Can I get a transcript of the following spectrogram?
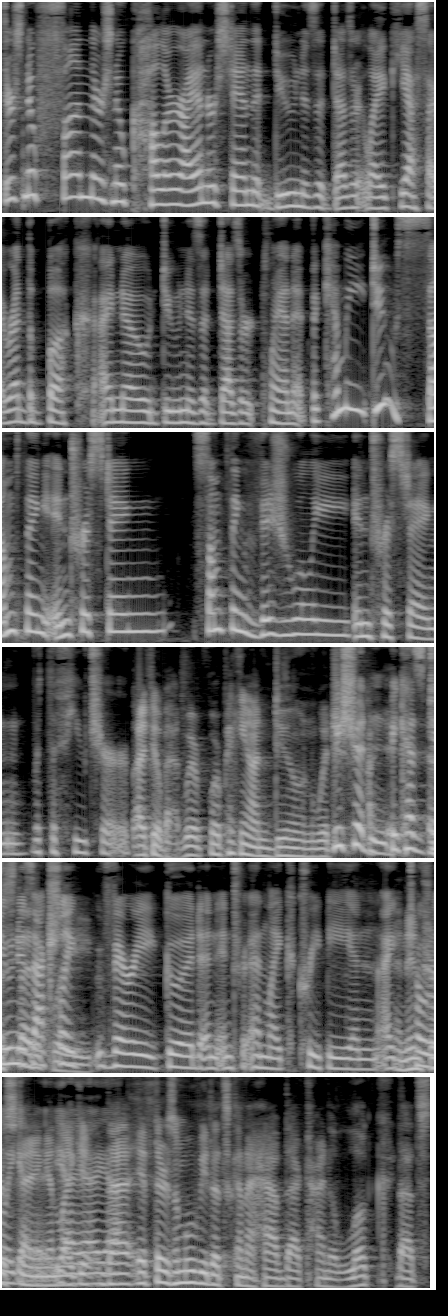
there's no fun there's no color i understand that dune is a desert like yes i read the book i know dune is a desert planet but can we do something interesting something visually interesting with the future I feel bad. We're we're picking on Dune, which we shouldn't because Dune is actually very good and and like creepy and I and totally get interesting it. and Yeah, like yeah, it, yeah. that if there's a movie that's going to have that kind of look, that's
